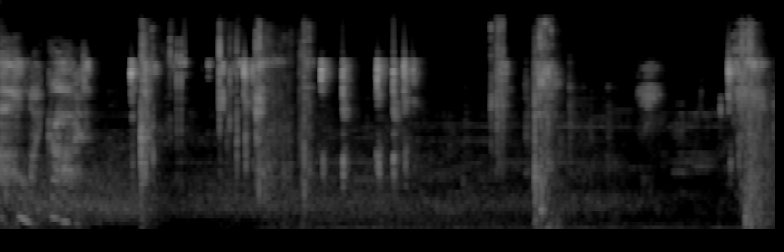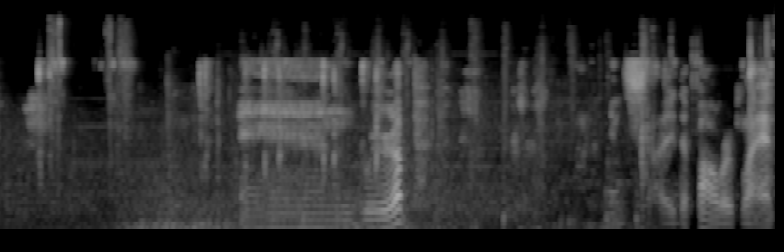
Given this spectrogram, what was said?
Oh my god. And we're up inside the power plant.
